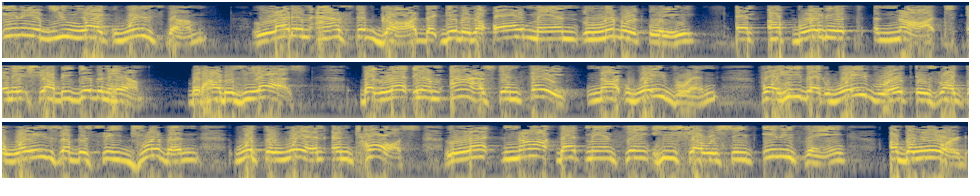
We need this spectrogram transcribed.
any of you lack wisdom, let him ask of God that giveth all men liberally and upbraideth not, and it shall be given him. But how does he ask? But let him ask in faith, not wavering, for he that wavereth is like the waves of the sea driven with the wind and tossed. Let not that man think he shall receive anything of the Lord.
